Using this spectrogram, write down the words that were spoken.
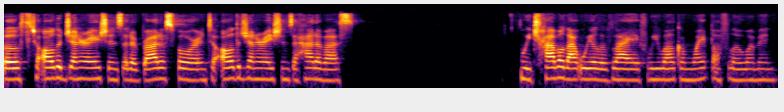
both to all the generations that have brought us forward and to all the generations ahead of us. We travel that wheel of life. We welcome White Buffalo Woman,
